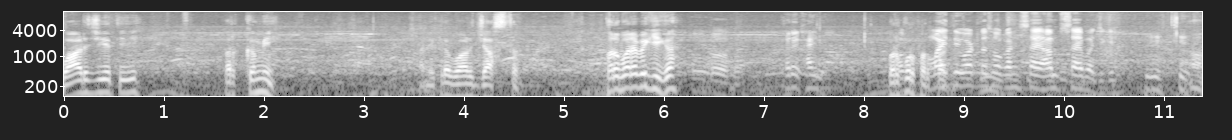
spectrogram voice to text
वाढ जी आहे ती फार कमी आणि इकडे वाढ जास्त. फरक बऱ्यापैकी का? हो, हो. भरपूर फरक माहिती वाटलं सो काही साहेब आमच्या साहेबाची की. हां.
